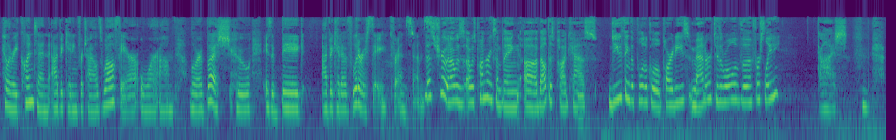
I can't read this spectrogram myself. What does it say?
Hillary Clinton advocating for child's welfare, or um, Laura Bush, who is a big advocate of literacy, for instance. That's true, and I was I was pondering something uh, about this podcast. Do you think the political parties matter to the role of the first lady? Gosh.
